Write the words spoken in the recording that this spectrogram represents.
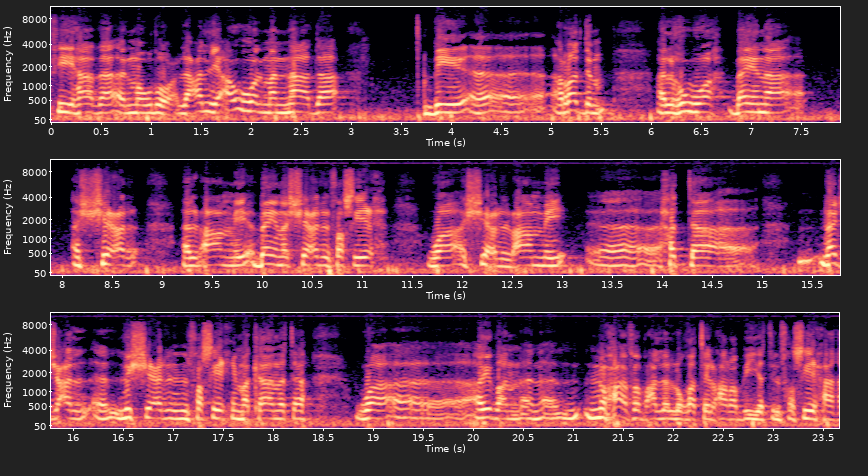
في هذا الموضوع. لعلي أول من نادى بردم الهوة بين الشعر العامي بين الشعر الفصيح والشعر العامي آه، حتى نجعل للشعر الفصيح مكانته وأيضا نحافظ على اللغة العربية الفصيحة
